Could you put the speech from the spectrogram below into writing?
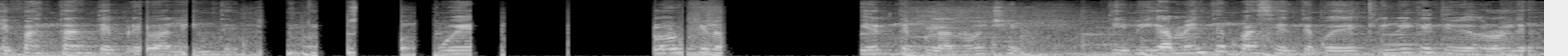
es bastante prevalente. Incluso puede dolor que lo despierte por la noche. Típicamente el paciente puede escribir que tiene dolor de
